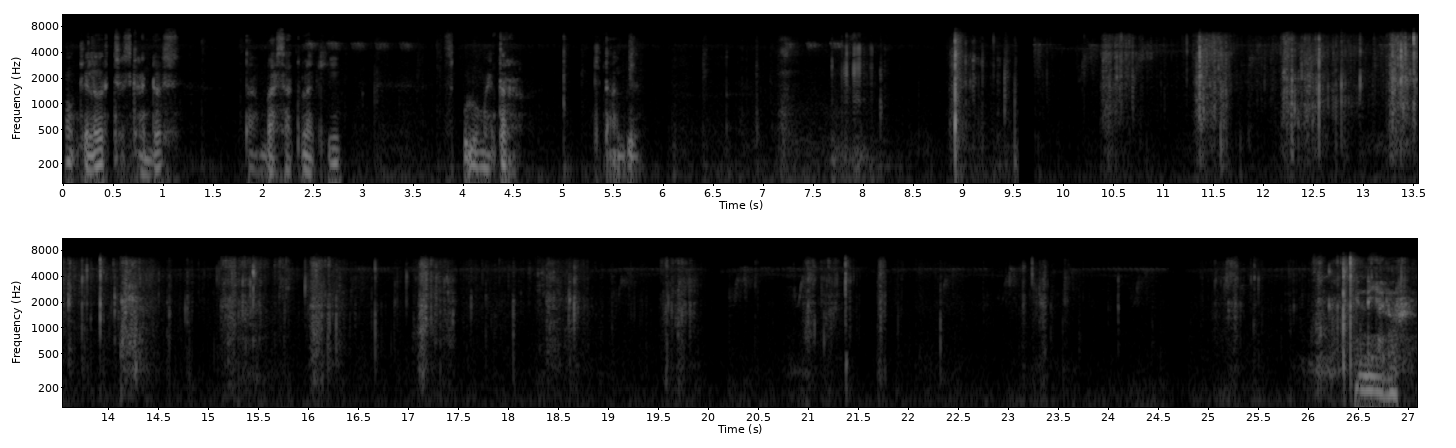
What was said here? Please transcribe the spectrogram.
Oke lur, jos gandos. Tambah satu lagi. 10 meter. Kita ambil. Ini ya lur.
